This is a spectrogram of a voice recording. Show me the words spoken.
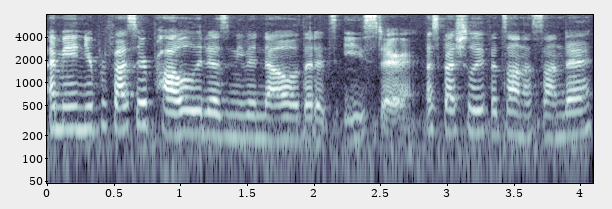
I mean, your professor probably doesn't even know that it's Easter, especially if it's on a Sunday.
